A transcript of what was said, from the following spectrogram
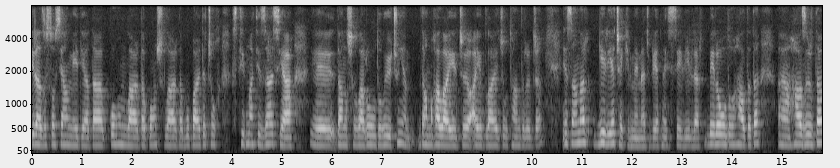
biraz da sosial mediada, qohumlarda, qonşularda bu barədə çox stigmatizasiya e, danışıqları olduğu üçün, yəni damğalayıcı, ayıblayıcı, utandırıcı insanlar geriyə çəkilmək məcburiyyətinə hiss eləyirlər. Belə olduğu halda da ə, hazırda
